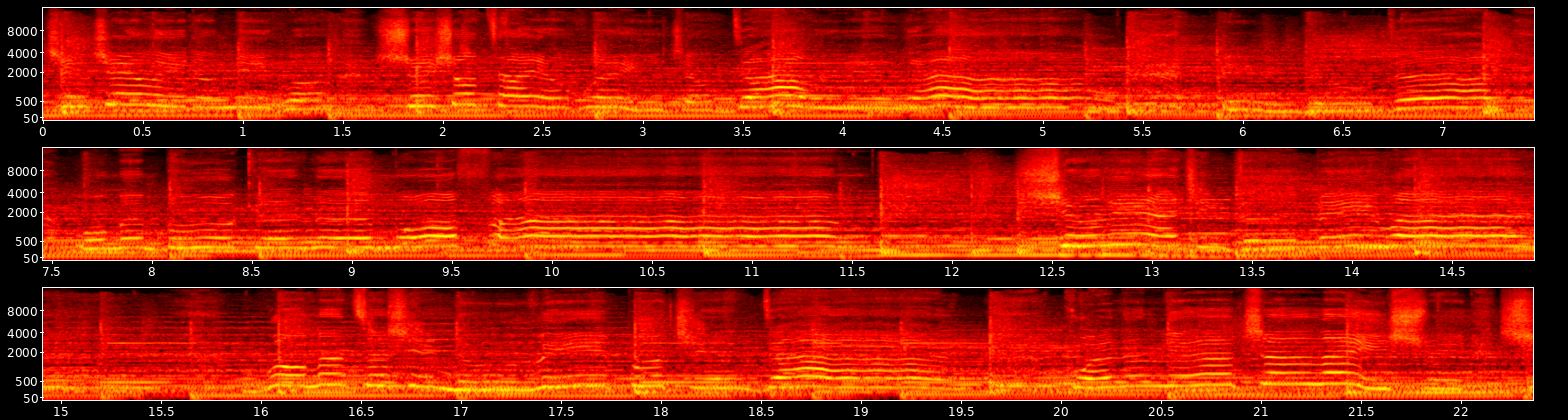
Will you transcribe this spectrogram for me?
近距离的迷惘。谁说太阳会找到月亮？这些努力不简单。快乐炼成泪水是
